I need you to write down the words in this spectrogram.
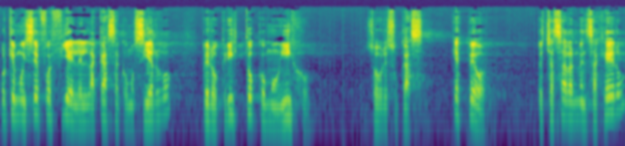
Porque Moisés fue fiel en la casa como siervo, pero Cristo como hijo sobre su casa. ¿Qué es peor? ¿Rechazar al mensajero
